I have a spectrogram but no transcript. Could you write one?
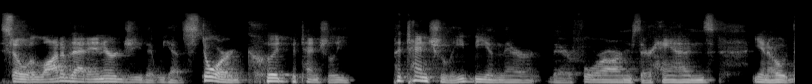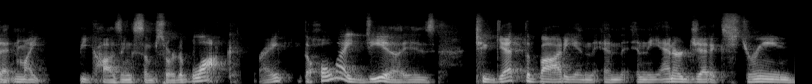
So a lot of that energy that we have stored could potentially potentially be in their their forearms, their hands. You know, that might be causing some sort of block, right? The whole idea is to get the body and, and, and the energetic stream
